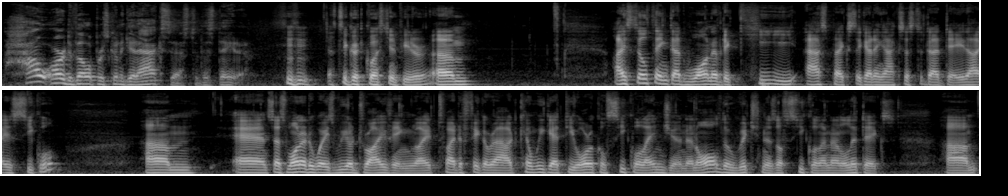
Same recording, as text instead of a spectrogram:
How are developers going to get access to this data? That's a good question, Peter. Um, I still think that one of the key aspects to getting access to that data is SQL. Um, and so that's one of the ways we are driving, right? Try to figure out, can we get the Oracle SQL engine and all the richness of SQL and analytics um,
